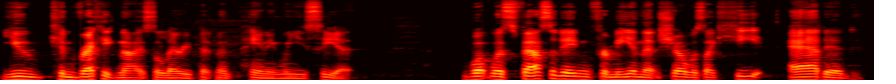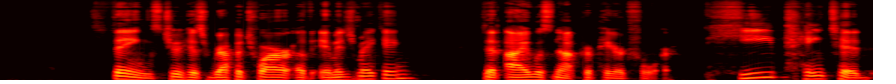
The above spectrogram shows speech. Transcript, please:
you can recognize the Lari Pittman painting when you see it. What was fascinating for me in that show was like he added things to his repertoire of image making that I was not prepared for. He painted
